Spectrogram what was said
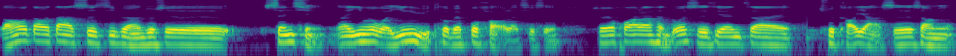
然后到大四，基本上就是申请，那因为我英语特别不好了，其实，所以花了很多时间在去考雅思上面，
